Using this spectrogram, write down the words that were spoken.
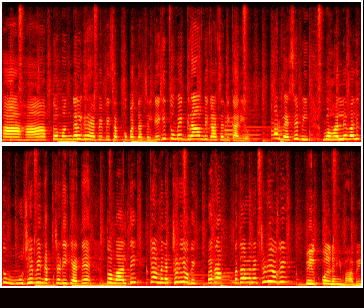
हाँ हाँ अब तो मंगल ग्रह पे भी सबको पता चल गया कि तुम एक ग्राम विकास अधिकारी हो। और वैसे भी मोहल्ले वाले तो मुझे भी नक्चड़ी कहते हैं। तो मालती क्या मैं नक्चड़ी हो गई? बता बता मैं नक्चड़ी हो गई? बिल्कुल नहीं भाभी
